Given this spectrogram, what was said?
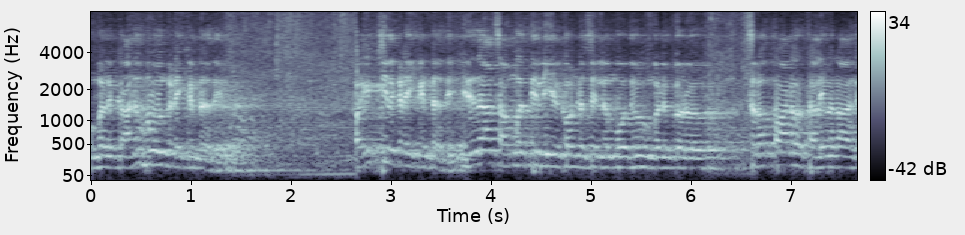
உங்களுக்கு அனுபவம் கிடைக்கின்றது. பயிற்சியில் கிடைக்கின்றது. இதுதான் சமூகத்தில் நீங்கள் கொண்டு செல்லும் போது உங்களுக்கு ஒரு சிறப்பான ஒரு தலைவராக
